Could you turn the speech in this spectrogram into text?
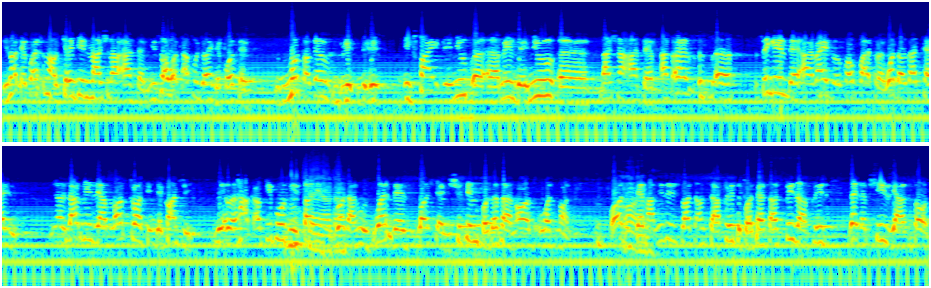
It's not a question of changing national anthem. You saw what happened during the protest. Most of them defied the new, uh, I mean, the new uh, national anthem. As well as uh, singing the Arise O Compatriot. What does that tell you? You know, that means they have lost trust in the country. They, how can people be Okay, standing in brotherhood when there's bloodshed, shooting protesters and all whatnot? All the All same. I'm using this platform to appeal to protesters. Please and please let them sheathe their sword.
